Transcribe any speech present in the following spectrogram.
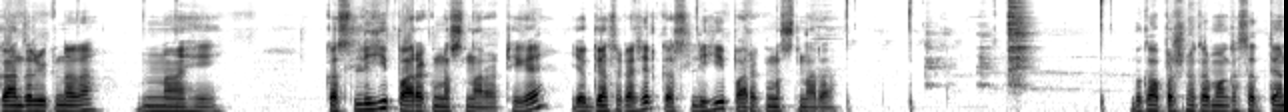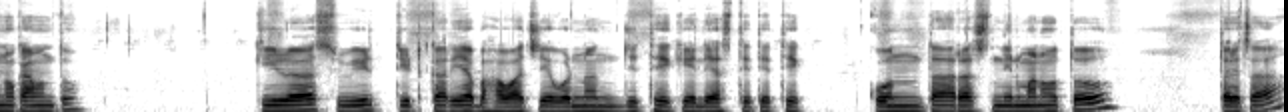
गांजर विकणारा नाही. कसलीही पारख नसणारा ठीक आहे? योग्य answer काय असेल? कसलीही पारख नसणारा. बघा प्रश्न क्रमांक सत्त्याण्णव काय म्हणतो? किळसवीर तिटकार या भावाचे वर्णन जिथे केले असते तेथे कोणता रस निर्माण होतो? तर याचा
